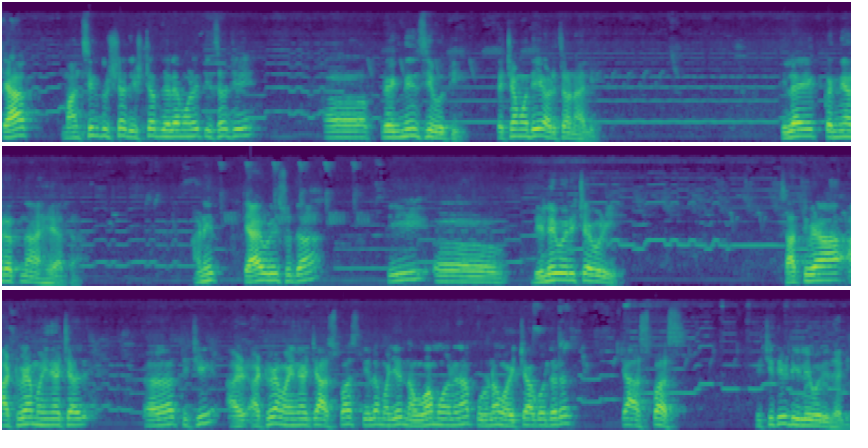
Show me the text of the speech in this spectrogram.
त्या मानसिकदृष्ट्या डिस्टर्ब झाल्यामुळे तिचं जे प्रेग्नेन्सी होती त्याच्यामध्ये अडचण आली. तिला एक कन्यारत्न आहे आता. आणि त्यावेळीसुद्धा ती डिलेवरीच्या वेळी सातव्या आठव्या महिन्याच्या तिची आ आठव्या महिन्याच्या आसपास तिला म्हणजे नववा महिना पूर्ण व्हायच्या अगोदरच त्या आसपास तिची ती डिलेवरी झाली.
